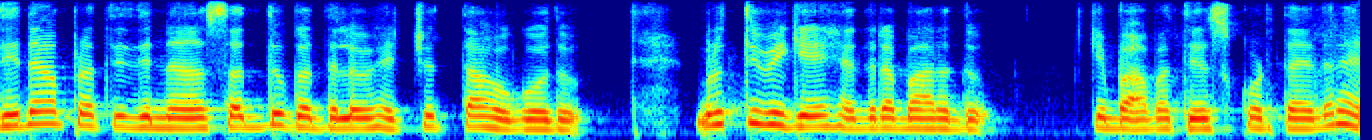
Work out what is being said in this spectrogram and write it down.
ದಿನ ಪ್ರತಿದಿನ ಸದ್ದುಗದ್ದಲು ಹೆಚ್ಚುತ್ತಾ ಹೋಗೋದು ಮೃತ್ಯುವಿಗೆ ಹೆದರಬಾರದು. ಕೆ ಬಾಬಾ ತಿಳಿಸ್ಕೊಡ್ತಾ ಇದ್ರೆ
